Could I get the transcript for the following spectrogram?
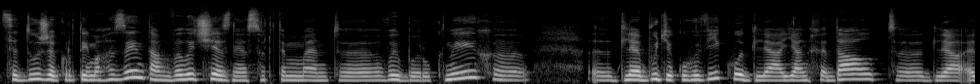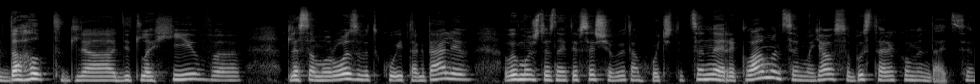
Це дуже крутий магазин, там величезний асортимент е, вибору книг е, е, для будь-якого віку, для young adult, для adult, для дітлахів, для саморозвитку і так далі. Ви можете знайти все, що ви там хочете. Це не реклама, це моя особиста рекомендація.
